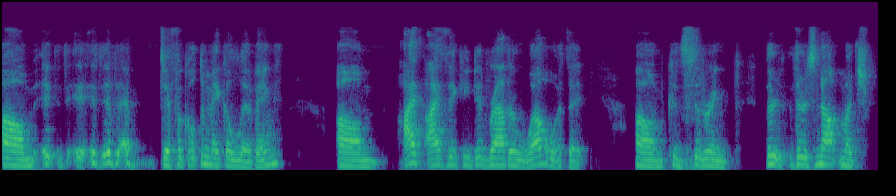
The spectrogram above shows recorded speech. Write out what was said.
Um, it, it, it, difficult to make a living. Um, I, I think he did rather well with it, um, considering there, there's not much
